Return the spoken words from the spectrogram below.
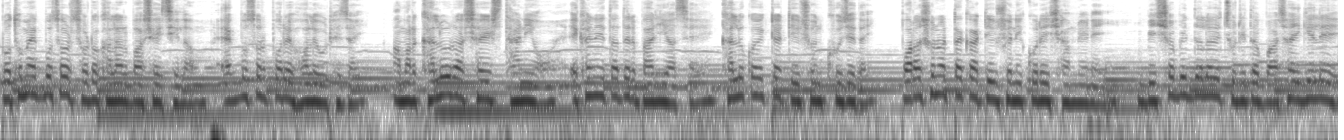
প্রথম এক বছর ছোট খালার বাসায় ছিলাম। এক বছর পরে হলে উঠে যাই। আমার খালু রাজশাহীর স্থানীয়। এখানে তাদের বাড়ি আছে। খালু কয়েকটা টিউশন খুঁজে দেয়। পড়াশোনার টাকা টিউশনি করেই সামনে নেই। বিশ্ববিদ্যালয়ে ছুটিতে বাসায় গেলে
